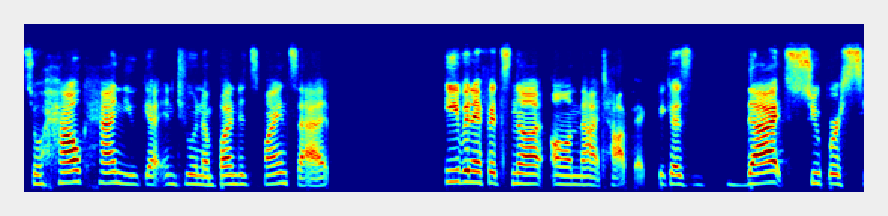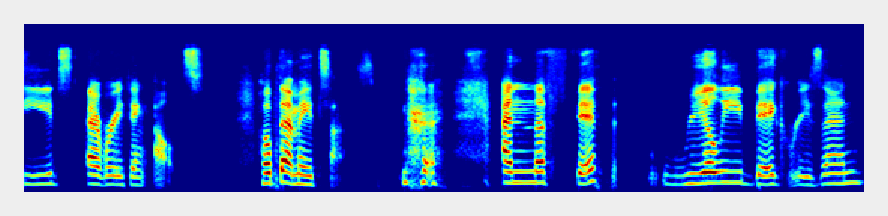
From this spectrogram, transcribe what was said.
So, how can you get into an abundance mindset even if it's not on that topic, because that supersedes everything else. Hope that made sense. and the fifth really big reason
